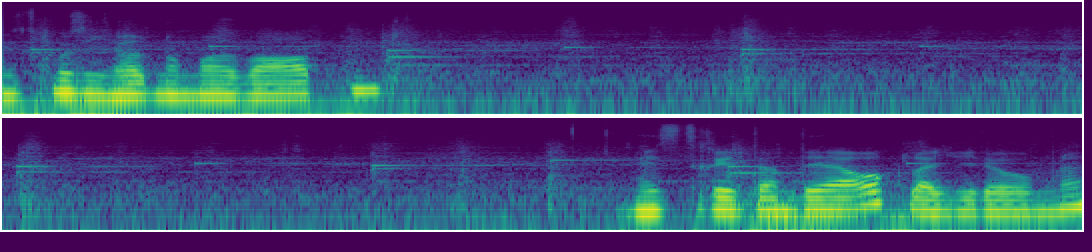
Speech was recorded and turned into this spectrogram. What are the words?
Jetzt muss ich halt nochmal warten. Jetzt dreht dann der auch gleich wieder um, ne?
